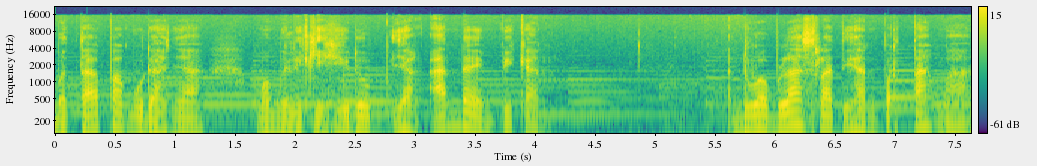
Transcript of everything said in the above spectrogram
betapa mudahnya memiliki hidup yang Anda impikan. 12 latihan pertama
